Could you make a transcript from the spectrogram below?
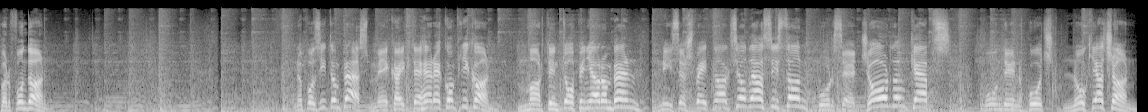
përfundon. Në pozitën 5, Mekaj këtë herë e komplikon. Martin topin ia rrëmben, niset shpejt në aksion dhe asiston, kurse Jordan Caps mundin huq nuk ia çon.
